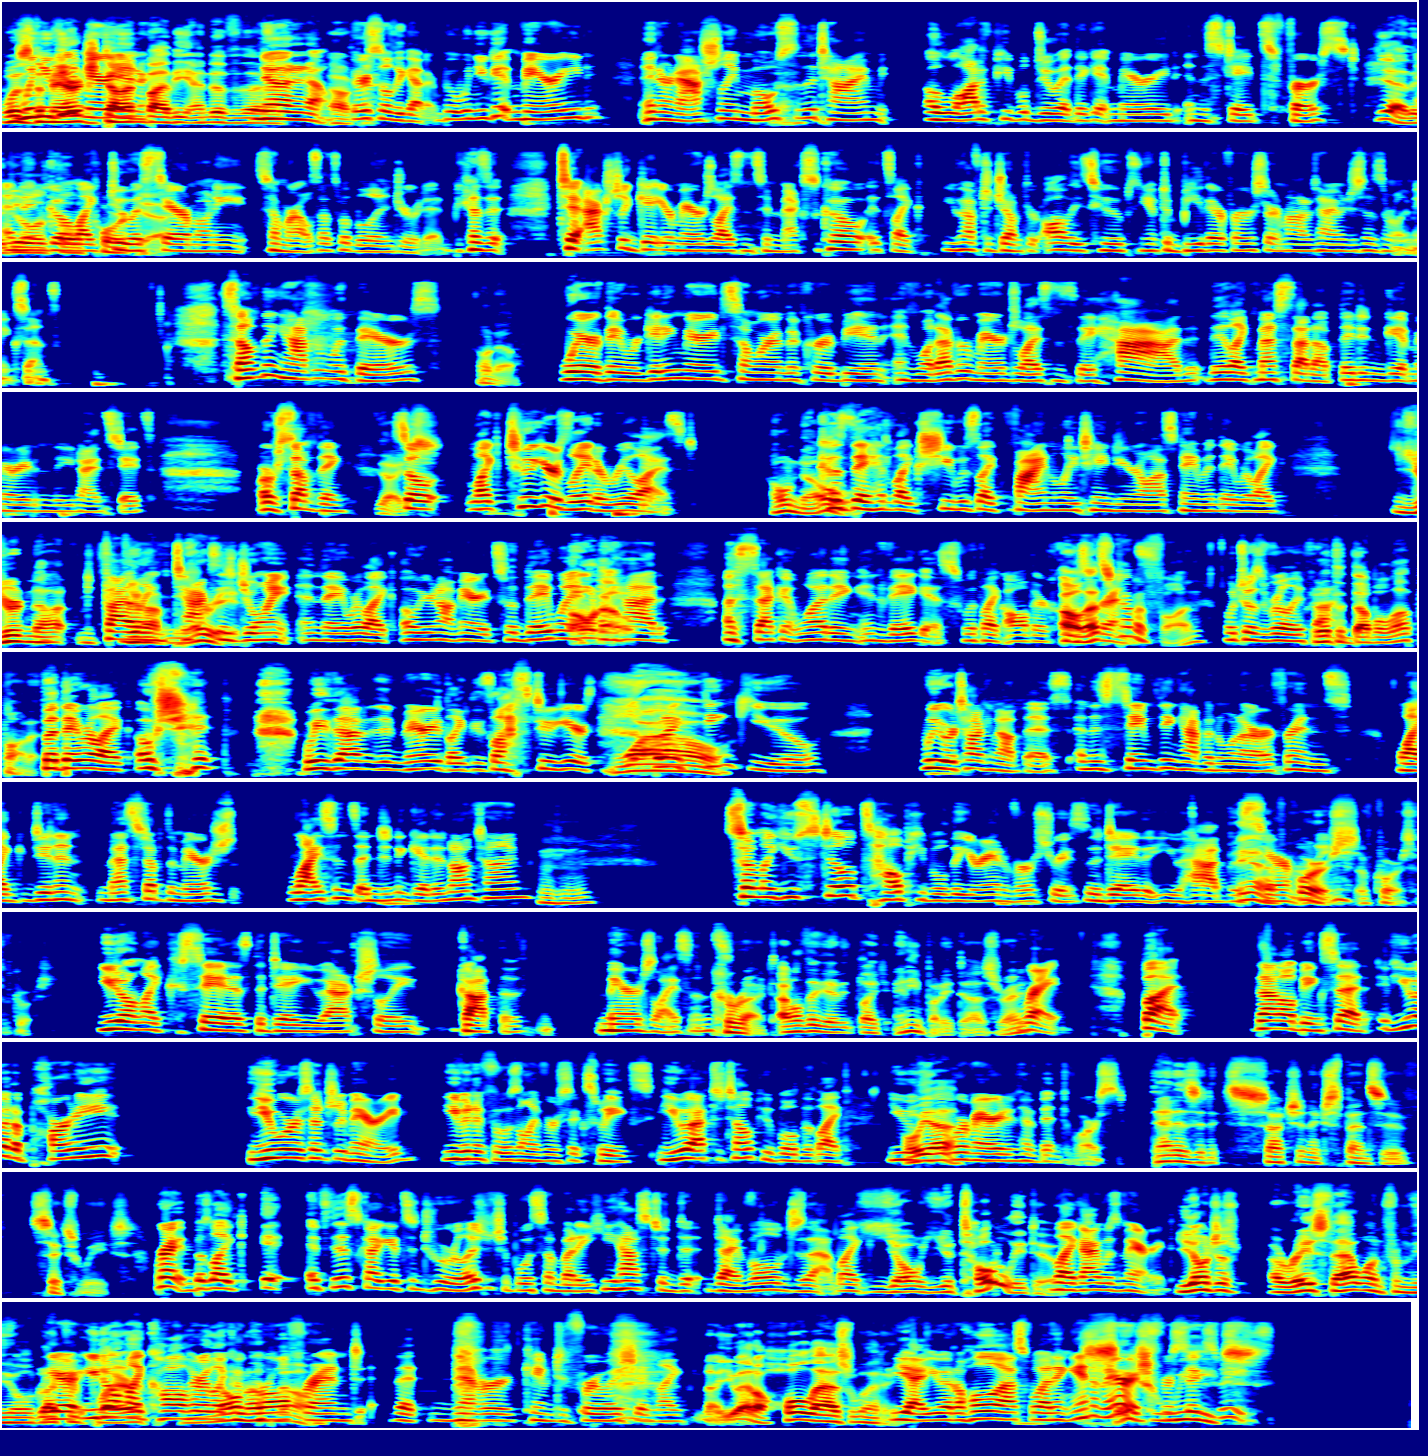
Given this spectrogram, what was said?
Was When the marriage done in- by the end of the? no, no, no. Oh, okay. They're still together. But when you get married internationally, most Yeah. of the time, a lot of people do it. They get married in the states first, Yeah, they and then go like do a yeah. ceremony somewhere else. That's what Lily and Drew did because it to actually get your marriage license in Mexico, it's like you have to jump through all these hoops and you have to be there for a certain amount of time. It just doesn't really make sense. Something happened with theirs Oh no. where they were getting married somewhere in the Caribbean and whatever marriage license they had, they like messed that up. They didn't get married in the United States or something. Yikes. So like 2 years later realized oh no. cuz they had like she was like finally changing her last name and they were like you're not you're filing not taxes married. joint and they were like, "Oh, you're not married." So they went Oh, and had a second wedding in Vegas with like all their close Oh, that's friends, kind of fun. which was really You fun. have to double up on it. but they were like, "Oh shit. We haven't been married like these last 2 years." wow. But I think you, we were talking about this, and the same thing happened to one of our friends. Like, didn't messed up the marriage license and didn't get it on time. hmm So I'm like, you still tell people that your anniversary is the day that you had the Yeah, ceremony. of course, of course, of course. You don't like say it as the day you actually got the marriage license. Correct. I don't think any, like anybody does, right? Right. But that all being said, if you had a party, you were essentially married, even if it was only for six weeks. You have to tell people that like oh, you Oh, yeah. were married and have been divorced. That is an, such an expensive six weeks. Right. But like i if this guy gets into a relationship with somebody, he has to d- divulge that. Like, Yo, you totally do. like I was married. you don't just erase that one from the old You're- record. you don't like call her like No, a no, no. girlfriend that never came to fruition. Like, No, you had a whole ass wedding. yeah, you had a whole ass wedding and a marriage Six for six weeks. weeks.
